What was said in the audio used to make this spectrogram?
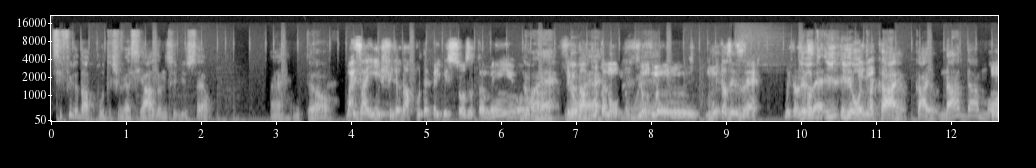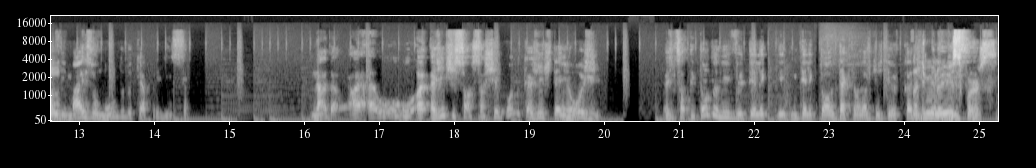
se filho da puta tivesse asa, não se via o céu. Né? Então, Mas aí, filho da puta é preguiçoso também. o- Não é, Filho não da é, puta não, não é. não- Muitas vezes é. Muitas e vezes outra, é. e- e Ele- outra, ele- Caio, Caio, nada move mais o mundo do que a preguiça. Nada. A, a- o- a- a gente só, só chegou no que a gente tem hoje. A gente só tem todo o nível intele- intelectual e tecnológico que a gente tem hoje por causa de diminuir o esforço.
